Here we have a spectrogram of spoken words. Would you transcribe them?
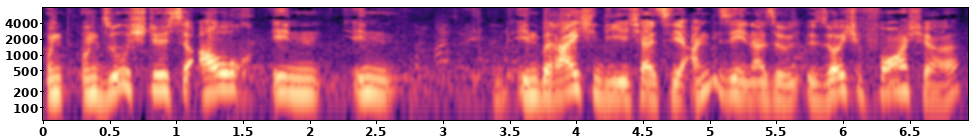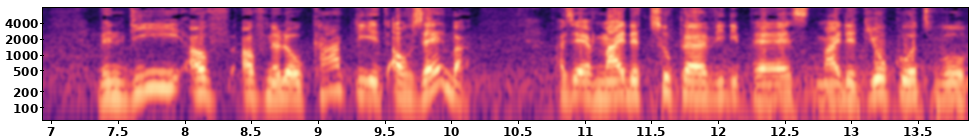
Und, und so stößt du auch in, in, in Bereichen, die ich als sehr angesehen, also solche Forscher, wenn die auf, auf eine Low-Carb-Diät auch selber, also er meidet Zucker wie die Pest, meidet Joghurt, wo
